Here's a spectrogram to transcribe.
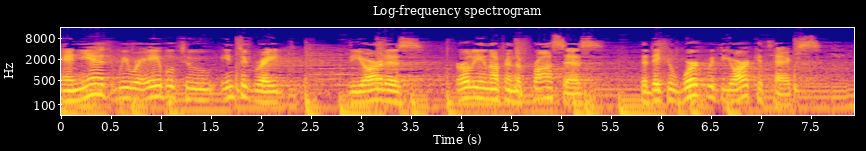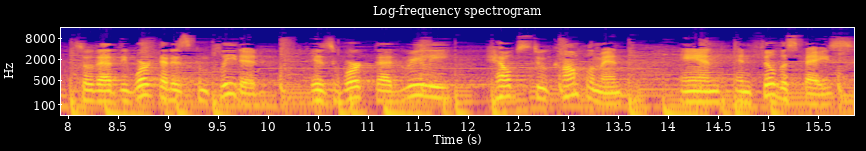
and yet we were able to integrate the artists early enough in the process that they could work with the architects so that the work that is completed is work that really helps to complement and, and fill the space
